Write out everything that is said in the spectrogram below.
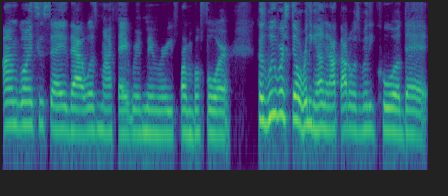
I'm going to say that was my favorite memory from before because we were still really young and I thought it was really cool that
